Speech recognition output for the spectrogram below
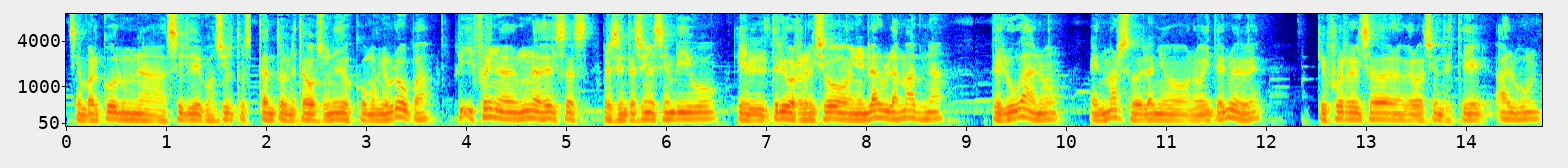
se embarcó en una serie de conciertos tanto en Estados Unidos como en Europa Y fue en una de esas presentaciones en vivo que el trío realizó en el aula magna de Lugano en marzo del año 99, que fue realizada la grabación de este álbum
